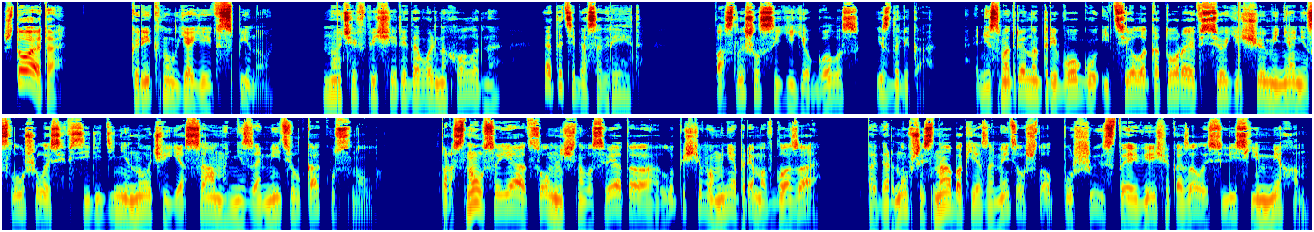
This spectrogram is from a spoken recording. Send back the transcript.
«Что это?» — крикнул я ей в спину. «Ночью в пещере довольно холодно. Это тебя согреет». Послышался ее голос издалека. Несмотря на тревогу и тело, которое все еще меня не слушалось, в середине ночи я сам не заметил, как уснул. Проснулся я от солнечного света, лупящего мне прямо в глаза. Повернувшись на бок, я заметил, что пушистая вещь оказалась лисьим мехом.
